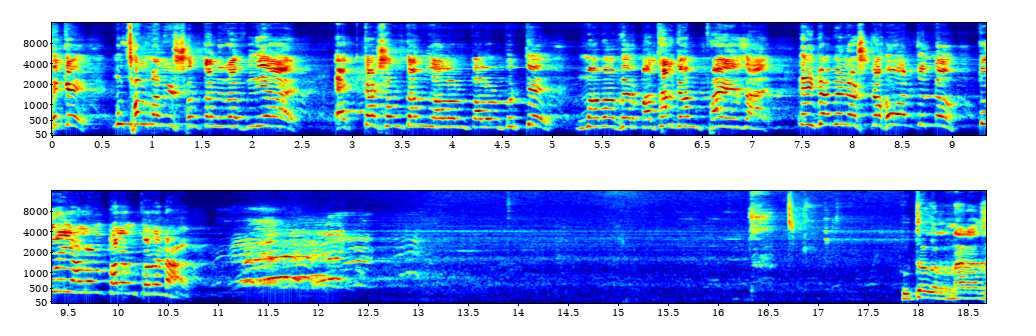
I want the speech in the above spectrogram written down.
থেকে মুসলমানের সন্তানেরা ফিরে আয়। একটা সন্তান লালন পালন করতে মা বাপের মাথার গাম ফায়ে যায়। এইভাবে নষ্ট হওয়ার জন্য তোরে লালন পালন করে না। হুতো নারাজ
